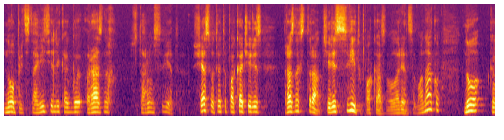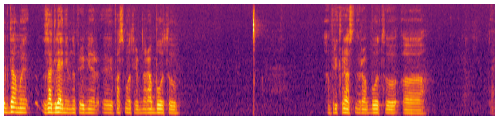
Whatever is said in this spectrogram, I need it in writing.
но представители как бы разных сторон света. Сейчас вот это пока через разных стран, через свиту показано Лоренцо Монако, но когда мы заглянем, например, и посмотрим на работу, прекрасную работу, э, так,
